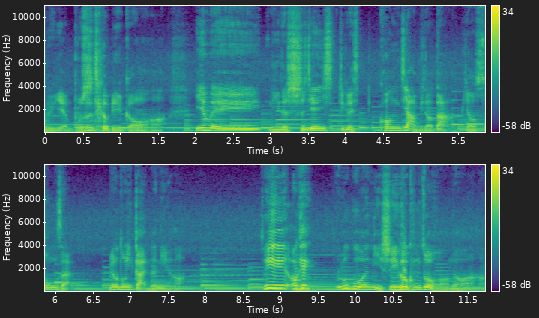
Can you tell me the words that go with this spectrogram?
率也不是特别高哈。因为你的时间这个框架比较大，比较松散，没有东西赶着你哈，所以 OK，如果你是一个工作狂的话哈，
